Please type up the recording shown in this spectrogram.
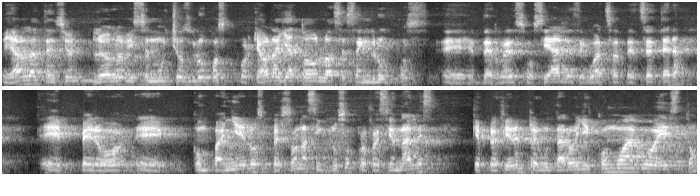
me llama la atención, yo lo he visto en muchos grupos, porque ahora ya todo lo haces en grupos eh, de redes sociales, de WhatsApp, etcétera, eh, pero eh, compañeros, personas, incluso profesionales, que prefieren preguntar, oye, ¿cómo hago esto?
